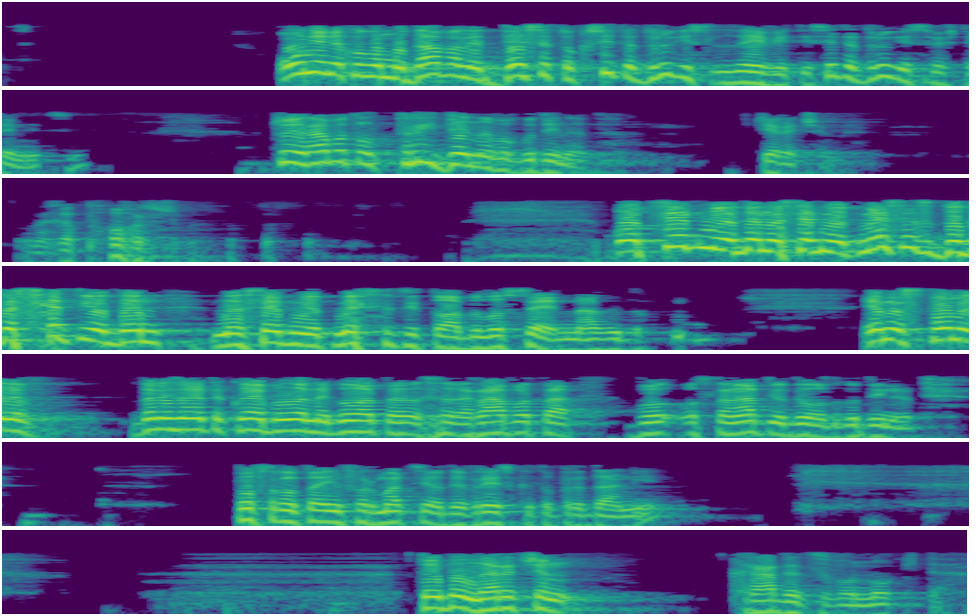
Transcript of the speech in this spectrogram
Оние некога му давале десеток сите други левити, сите други свещеници. тој работал три дена во годината, ќе речеме. Онака површно. Од седмиот ден на седмиот месец до десетиот ден на седмиот месец и тоа било се навидо. Едно споменав Дали знаете која била неговата работа во останатиот дел од годината? Повторно тоа е информација од еврејското предание. Тој бил наречен крадец во ноките.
